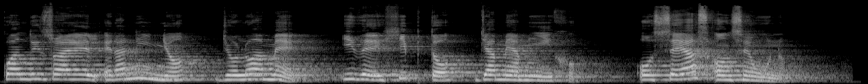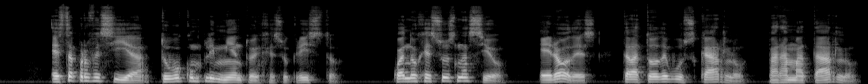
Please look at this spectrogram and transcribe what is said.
Cuando Israel era niño, yo lo amé, y de Egipto llamé a mi hijo. Oseas 11.1 esta profecía tuvo cumplimiento en Jesucristo. Cuando Jesús nació, Herodes trató de buscarlo para matarlo,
